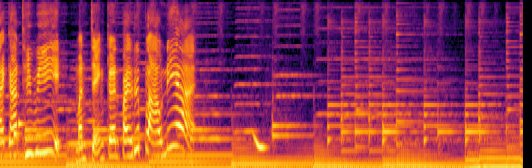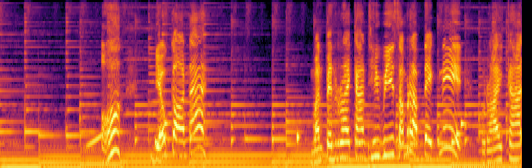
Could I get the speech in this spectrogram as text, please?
รายการทีวี มันเจ๋งเกินไปหรือเปล่าเนี่ย โอ้เดี๋ยวก่อนนะ มันเป็นรายการทีวีสำหรับเด็กนี่ รายการ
